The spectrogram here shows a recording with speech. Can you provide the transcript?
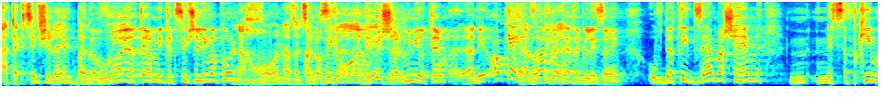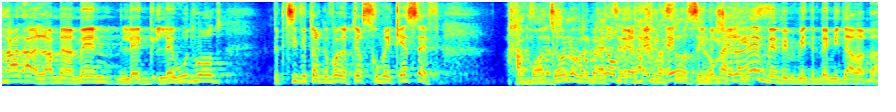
התקציב שלהם בנוי, גבוה יותר מתקציב של ליברפול? נכון, אבל זה לא בגלל המשכורות, הם. משלמים יותר, אני, אוקיי, זה עזוב לא רגע בגלל- את הגלייזרים. עובדתית, זה מה שהם מספקים הלאה למאמן, לוודוורד, תקציב יותר גבוה, יותר סכומי כסף. המועדון אבל מייצר את הם- ההכנסות, הם זה לא עושים את מהכיס. שלהם במידה רבה.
